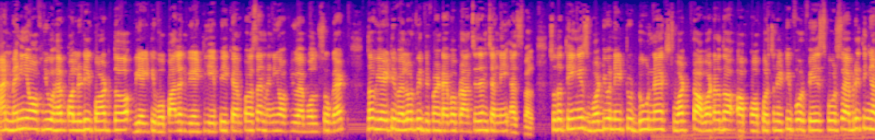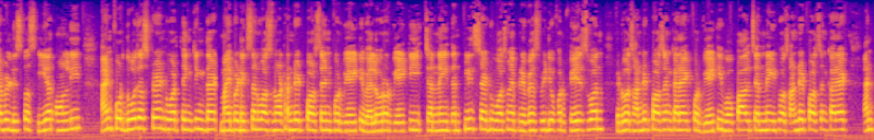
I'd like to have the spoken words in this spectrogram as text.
and many of you have already got the VIT Bhopal and VIT AP campus and many of you have also got the VIT Vellore with different type of branches in Chennai as well. So the thing is what you need to do next, what uh, what are the uh, opportunity for phase 4. So everything I will discuss here only. And for those students who are thinking that my prediction was not 100% for VIT Vellore or VIT Chennai then please try to watch my previous video for phase phase 1 it was 100% correct. For VIT Bhopal Chennai it was 100% correct. And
